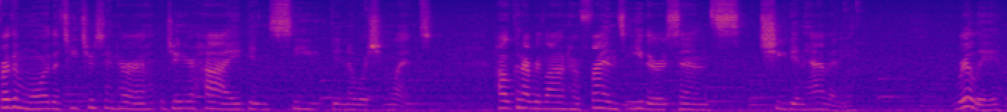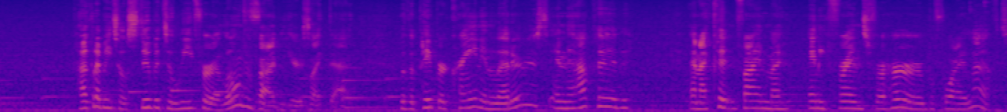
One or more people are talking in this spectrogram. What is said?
Furthermore, the teachers in her junior high didn't see, didn't know where she went. How could I rely on her friends either since she didn't have any? Really? How could I be so stupid to leave her alone for five years like that? With a paper crane and letters? And how could... And I couldn't find my any friends for her before I left.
